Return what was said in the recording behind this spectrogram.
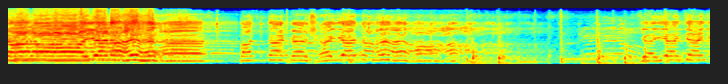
ನಾರಾಯಣ ಪನ್ನಗ ಶಯನ. ಜಯ ಜಯ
